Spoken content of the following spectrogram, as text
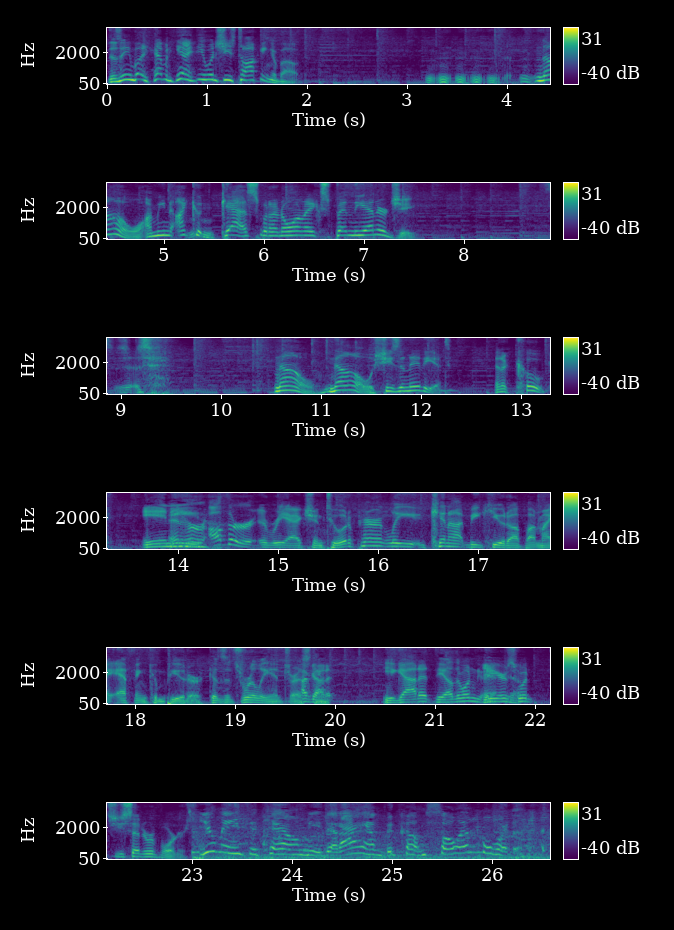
Does anybody have any idea what she's talking about? No, I mean I couldn't guess, but I don't want to expend the energy. No, no, she's an idiot and a kook. Any- And her other reaction to it apparently cannot be queued up on my effing computer because it's really interesting. I've got it. You got it? The other one? Yeah, Here's yeah. what she said to reporters. You mean to tell me that I have become so important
